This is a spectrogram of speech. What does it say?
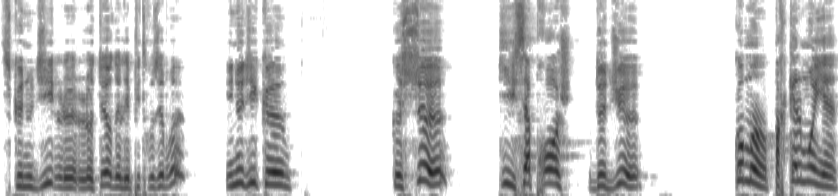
ce que nous dit l'auteur de l'Épître aux Hébreux? Il nous dit que, que ceux qui s'approchent de Dieu, comment, par quel moyen?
